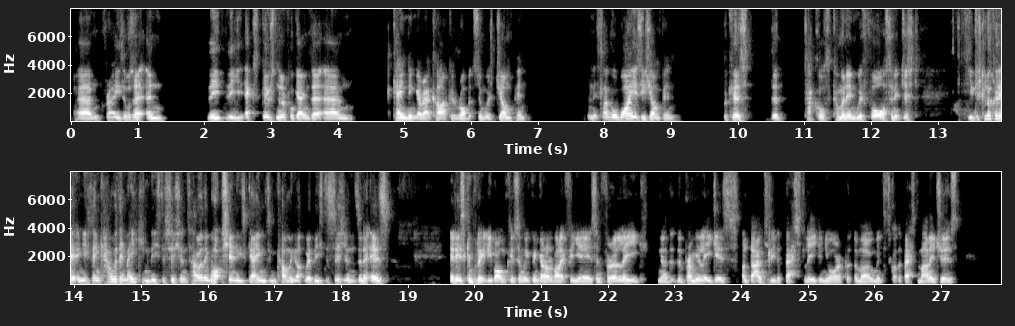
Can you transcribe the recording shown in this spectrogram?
um, Fraser, wasn't it? And the the the Liverpool game that um, Kane didn't get a red card because Robertson was jumping, and it's like, well, why is he jumping? Because the tackle's coming in with force, and it just you just look at it and you think, how are they making these decisions? How are they watching these games and coming up with these decisions? And it is, it is completely bonkers. And we've been going on about it for years. And for a league, you know, the, the Premier League is undoubtedly the best league in Europe at the moment. It's got the best managers.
